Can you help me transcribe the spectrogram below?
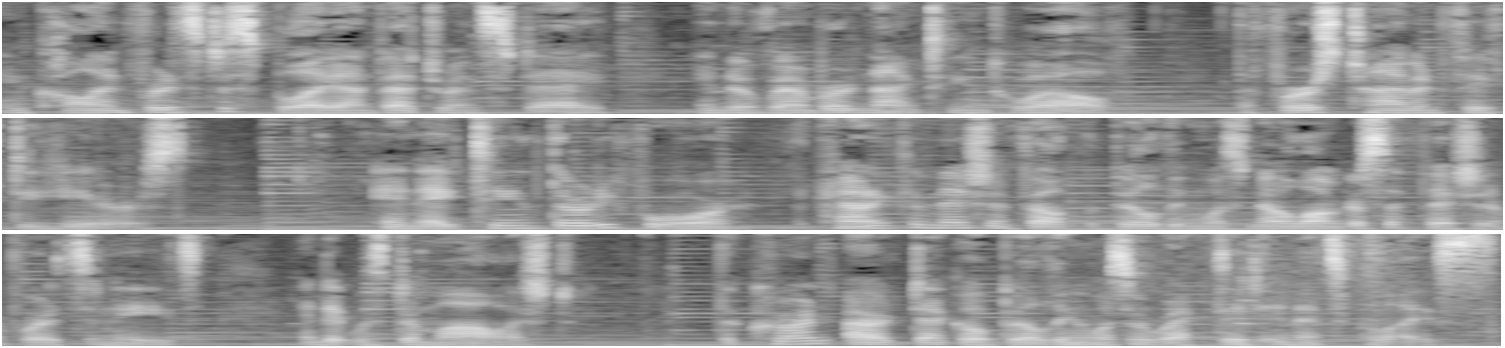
in calling for its display on Veterans Day in November 1912, the first time in 50 years. In 1834, the County Commission felt the building was no longer sufficient for its needs and it was demolished. The current Art Deco building was erected in its place.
